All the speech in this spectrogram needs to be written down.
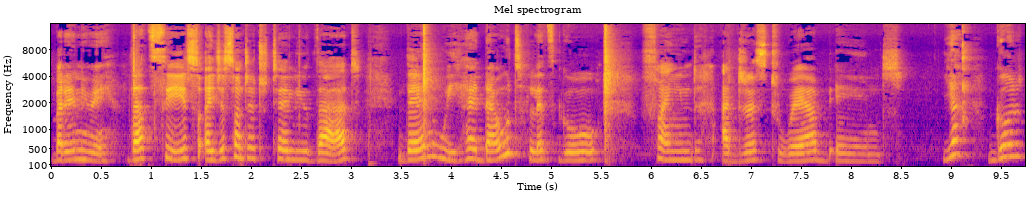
But anyway that's it. So i just wanted to tell you that. Then we head out. Let's go find a dress to wear and yeah go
